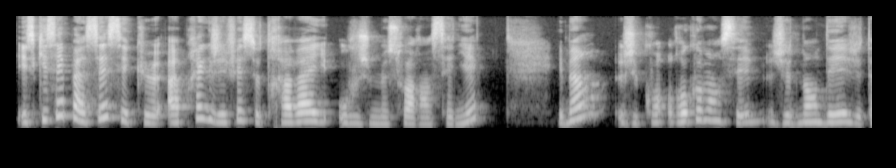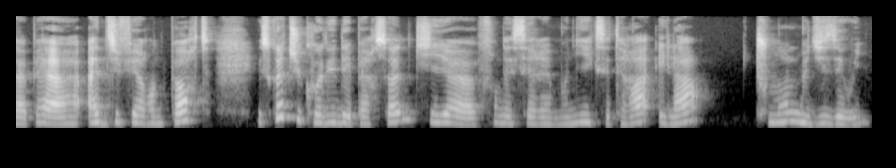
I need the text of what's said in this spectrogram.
Et ce qui s'est passé, c'est que après que j'ai fait ce travail où je me sois renseignée, eh ben j'ai recommencé, j'ai demandé, j'ai tapé à, différentes portes. Est-ce que tu connais des personnes qui euh, font des cérémonies, etc. Et là, tout le monde me disait oui.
